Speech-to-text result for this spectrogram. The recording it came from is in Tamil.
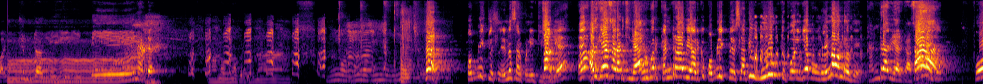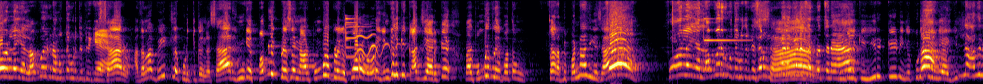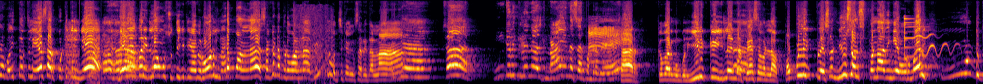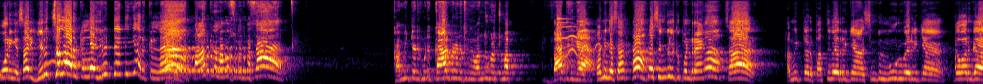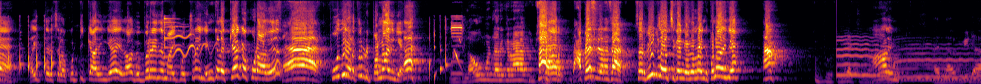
பஞ்சம் தள்ளிட்டே நட சார் பப்ளிக் பிளேஸ்ல என்ன சார் பண்ணிட்டு இருக்கீங்க? அதுக்கு ஏன் சார் அடிச்சீங்க? ஒரு மாதிரி கன்றாவியா இருக்கு பப்ளிக் பிளேஸ்ல அப்படியே ஊருட்டு போறீங்க அப்புறம் உங்களை என்ன பண்றது? கன்றாவியா இருக்கா சார் போன்ல என் லவ்வருக்கு நான் முத்தம் கொடுத்துட்டு இருக்கேன். சார் அதெல்லாம் வீட்ல கொடுத்துக்கங்க சார். இங்க பப்ளிக் பிளேஸ்ல நாலு பொம்பளை பிள்ளைங்க போறவங்களோட எங்களுக்கே காட்சியா இருக்கு. நாலு பொம்பளை பிள்ளைங்க பார்த்தா சார் அப்படி பண்ணாதீங்க சார் என் லவ்வருக்கு முத்தம் கொடுத்துருக்கேன் சார் உங்களுக்கு என்ன சார் பிரச்சனை? உங்களுக்கு இருக்கு நீங்க கொடுக்குறீங்க. இல்லாத வயிற்றுல ஏன் சார் கொட்டிக்கிறீங்க? நிறைய பேர் இல்லாம சுத்திக்கிட்டு ரோட்ல நடப்பான்ல சங்கடப்படுவான்ல. வீட்டுல வச்சுக்கோங்க சார் இதெல்லாம். ஐயா, சார் உங்களுக்கு இல்லைன்னா அதுக்கு நான் என்ன சார் பண்றது? சார் பாருங்க உங்களுக்கு இருக்கு இல்ல நான் பேச வரல. பப்ளிக் பிளேஸ்ல நியூசன்ஸ் பண்ணாதீங்க. ஒரு மாதிரி ஊன்ட்டு போறீங்க சார். எரிச்சலா இருக்குல்ல இரிட்டேட்டிங்கா இருக்குல்ல. லவர் சொல்லுங்க சார். கமிட்டருக்கு மட்டும் கால் பண்ணி வச்சுக்கோங்க வந்து உங்களை சும்மா பாத்துக்கங்க. பண்ணுங்க சார். நான் சிங்கிளுக்கு பண்றேன். சார் கமிட்டட் பத்து பேர் இருக்கேன். சிங்கிள் நூறு பேர் இருக்கேன். இங்க பாருங்க. வயிற்றுல கொட்டிக்காதீங்க. ஏதாவது விபரீதம் ஆகி போச்சுன்னா எங்களை கேட்க கூடாது பொது இடத்துல இப்படி பண்ணாதீங்க. லவ் மூட்ல இருக்கிறனால சார் நான் பேசி வரேன் சார். சார் வீட்டுல வச்சுக்கோங்க. இதெல்லாம் இங்க பண்ணாதீங்க. நாளை ஐ லவ் யூடா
